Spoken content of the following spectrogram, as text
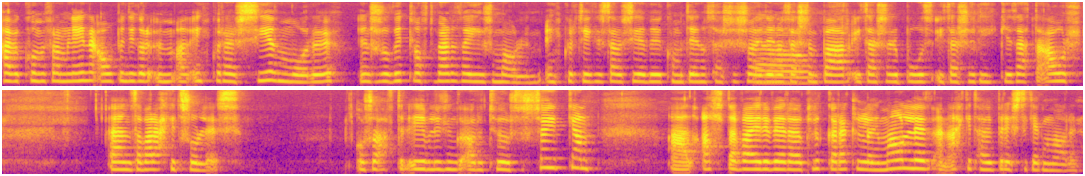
hafi komið fram neina ábendingar um að einhver hafi séð moru eins og svo vill oft verða í þessum málum. Einhver tekist hafi séð viðkomandi inn á þessu svæði, inn á þessum bar, í þessari búð, í þessu ríki þetta ár. En það var ekkit svoleiðis. Og svo aftur yfirlýsingu árið 2017 að alltaf væri verið að klukka reglulega í málið en ekkit hafi breyst í gegnum árin.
